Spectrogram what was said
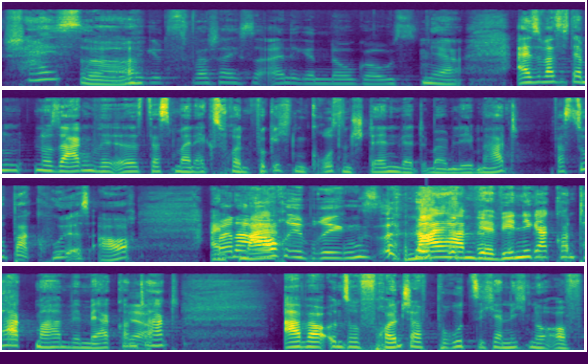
Scheiße. Da gibt es wahrscheinlich so einige No-Gos. Ja, also was ich damit nur sagen will, ist, dass mein Ex-Freund wirklich einen großen Stellenwert in meinem Leben hat. Was super cool ist auch. Ein Meiner auch übrigens. mal haben wir weniger Kontakt, mal haben wir mehr Kontakt. Aber unsere Freundschaft beruht sich ja nicht nur auf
